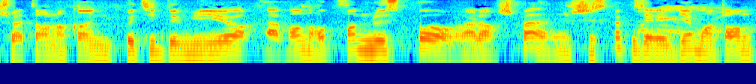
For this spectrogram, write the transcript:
Je vais attendre encore une petite demi-heure avant de reprendre le sport. Alors je sais pas, j'espère que vous allez bien m'entendre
